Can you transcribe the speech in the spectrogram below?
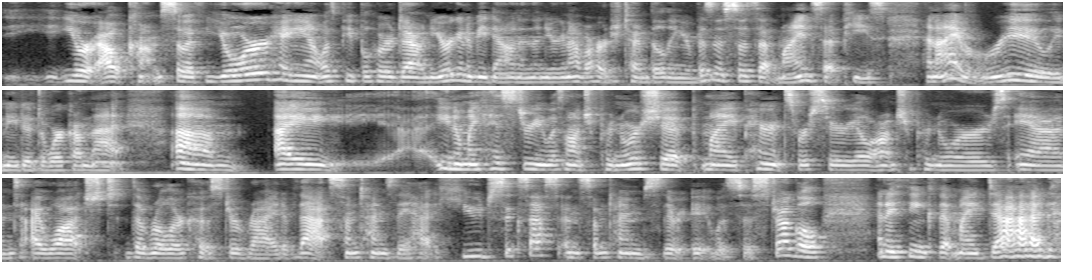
your outcomes. So if you're hanging out with people who are down you're going to be down and then you're going to have a harder time building your business. So it's that mindset piece. And i really needed to work on that. Um, i you know, my history with entrepreneurship, my parents were serial entrepreneurs, and I watched the roller coaster ride of that. Sometimes they had huge success, and sometimes there it was a struggle. And I think that my dad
